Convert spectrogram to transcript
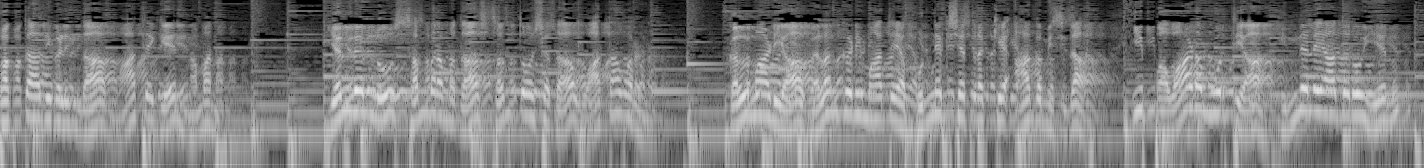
ಭಕ್ತಾದಿಗಳಿಂದ ಮಾತೆಗೆ ನಮನ. ಎಲ್ಲೆಲ್ಲೂ ಸಂಭ್ರಮದ, ಸಂತೋಷದ ವಾತಾವರಣ. ಕಲ್ಮಾಡಿಯ ವೆಲಂಕಡಿ ಮಾತೆಯ ಪುಣ್ಯಕ್ಷೇತ್ರಕ್ಕೆ ಆಗಮಿಸಿದ ಈ ಪವಾಡ ಮೂರ್ತಿಯ ಹಿನ್ನೆಲೆಯಾದರೂ ಏನು?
